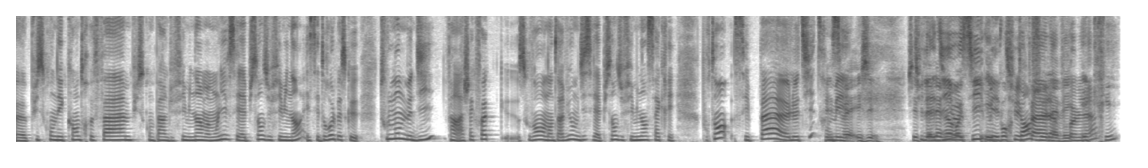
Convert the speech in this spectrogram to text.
euh, puisqu'on est qu'entre femmes, puisqu'on parle du féminin. mon livre, c'est la puissance du féminin. Et c'est drôle parce que tout le monde me dit, enfin, à chaque fois, souvent en interview, on me dit c'est la puissance du féminin sacré. Pourtant, c'est pas euh, le titre, mais. J'ai fait l'erreur aussi. Et pourtant, je l'avais écrit.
